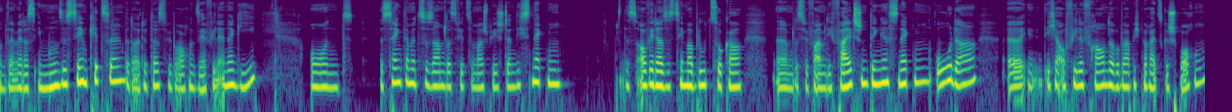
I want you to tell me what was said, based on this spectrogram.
Und wenn wir das Immunsystem kitzeln, bedeutet das, wir brauchen sehr viel Energie. Und es hängt damit zusammen, dass wir zum Beispiel ständig snacken, das ist auch wieder das Thema Blutzucker, ähm, dass wir vor allem die falschen Dinge snacken oder äh, ich ja auch viele Frauen, darüber habe ich bereits gesprochen,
